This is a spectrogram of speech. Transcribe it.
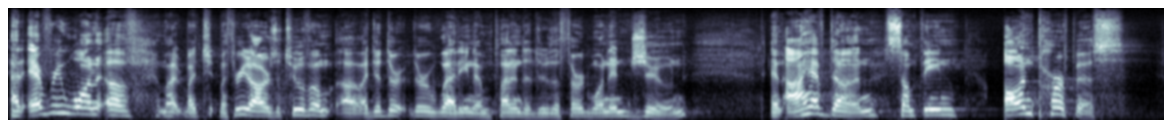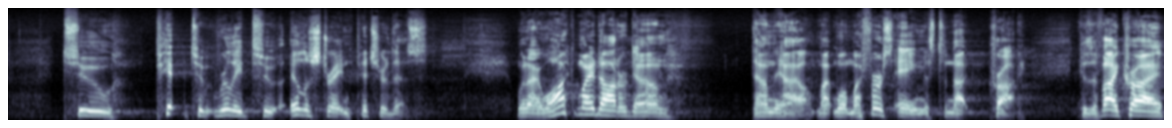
At every one of my, my, two, my three daughters, the two of them, uh, I did their, their wedding. I'm planning to do the third one in June. And I have done something on purpose to, to really to illustrate and picture this. When I walk my daughter down, down the aisle, my, well, my first aim is to not cry. Because if I cry,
